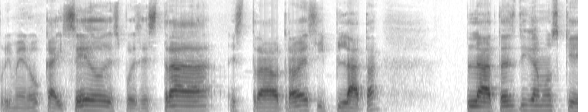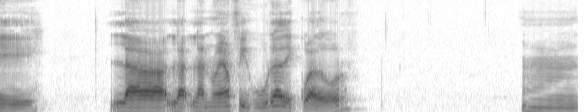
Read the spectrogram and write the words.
Primero Caicedo, después Estrada, Estrada otra vez y Plata. Plata es digamos que la, la, nueva figura de Ecuador. Mm,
